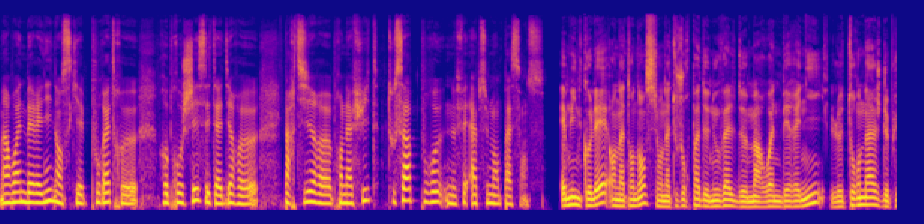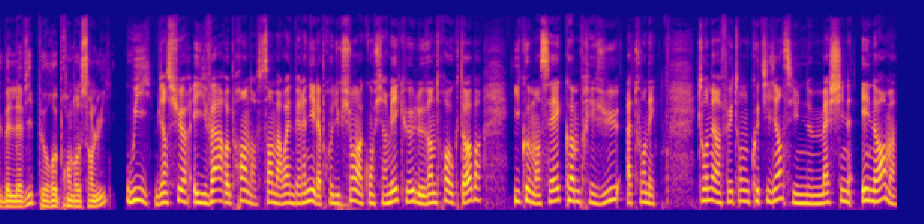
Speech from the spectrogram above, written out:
Marwan Bereni dans ce qui est pour être euh, reproché, c'est-à-dire euh, partir, euh, prendre la fuite. Tout ça, pour eux, ne fait absolument pas sens. Emeline Collet, en attendant, si on n'a toujours pas de nouvelles de Marwan Bereni, le tournage de Plus belle la vie peut reprendre sans lui? Oui, bien sûr, et il va reprendre sans Marwan Bereni. La production a confirmé que le 23 octobre, il commençait, comme prévu, à tourner. Tourner un feuilleton quotidien, c'est une machine énorme.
